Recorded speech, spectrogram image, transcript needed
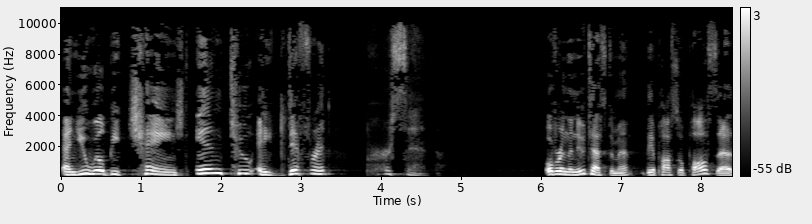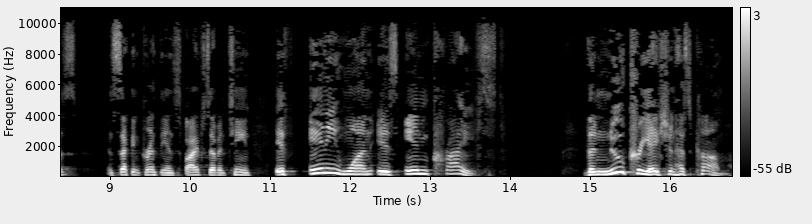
and you will be changed into a different person. Over in the New Testament, the apostle Paul says in 2 Corinthians 5:17, if anyone is in Christ, the new creation has come.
